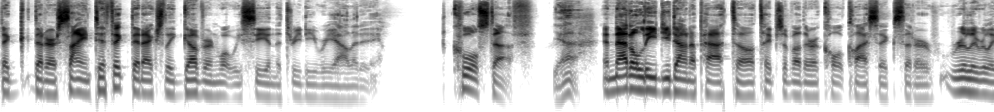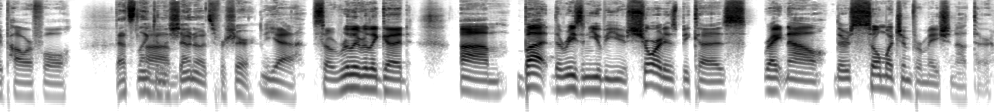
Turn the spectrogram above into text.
that that are scientific that actually govern what we see in the 3D reality. Cool stuff. Yeah. And that'll lead you down a path to all types of other occult classics that are really, really powerful. That's linked in the Um, show notes for sure. Yeah. So really, really good. Um, but the reason UBU is short is because right now there's so much information out there.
